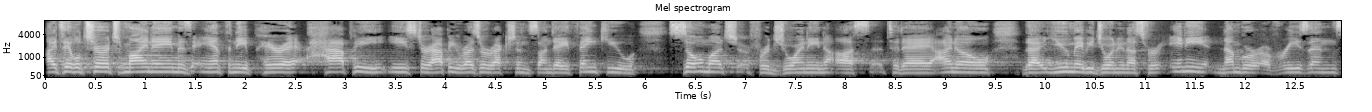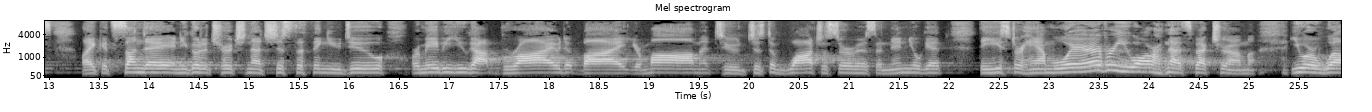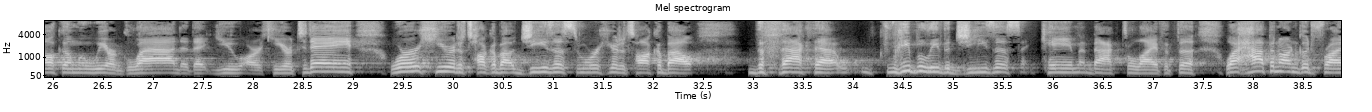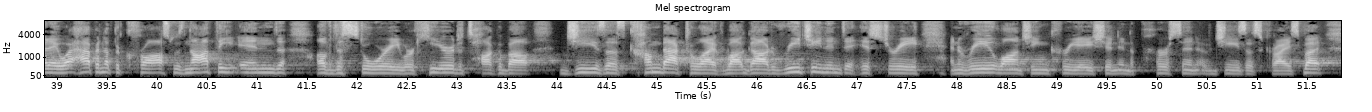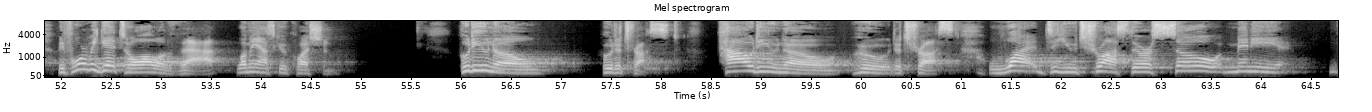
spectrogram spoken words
Hi, Table Church. My name is Anthony Parrott. Happy Easter. Happy Resurrection Sunday. Thank you so much for joining us today. I know that you may be joining us for any number of reasons, like it's Sunday and you go to church and that's just the thing you do, or maybe you got bribed by your mom to just watch a service and then you'll get the Easter ham. Wherever you are on that spectrum, you are welcome and we are glad that you are here. Today, we're here here to talk about Jesus and we're here to talk about the fact that we believe that Jesus came back to life, that the, what happened on Good Friday, what happened at the cross was not the end of the story. We're here to talk about Jesus come back to life, about God reaching into history and relaunching creation in the person of Jesus Christ. But before we get to all of that, let me ask you a question. Who do you know who to trust? How do you know who to trust? What do you trust? There are so many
